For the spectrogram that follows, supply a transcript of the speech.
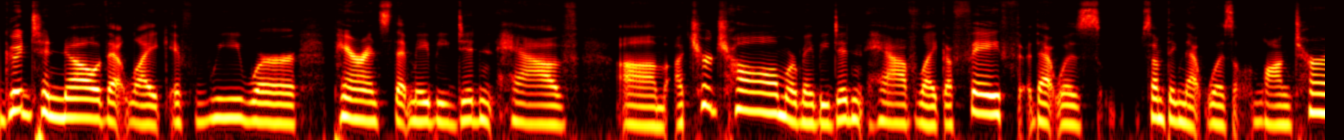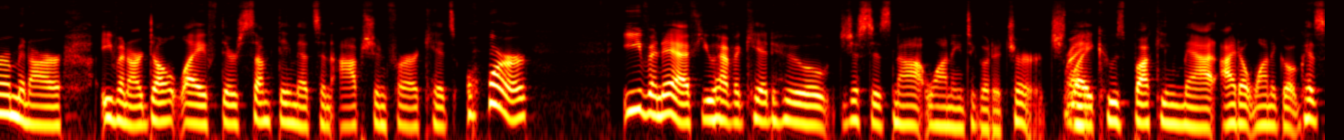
good to know that, like, if we were parents that maybe didn't have um, a church home or maybe didn't have like a faith that was something that was long term in our even our adult life, there's something that's an option for our kids. Or even if you have a kid who just is not wanting to go to church, Right. like who's bucking that, I don't want to go. Because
